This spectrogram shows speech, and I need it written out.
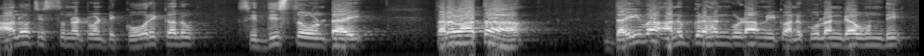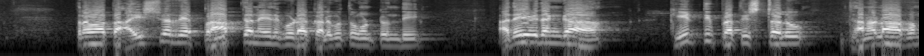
ఆలోచిస్తున్నటువంటి కోరికలు సిద్ధిస్తూ ఉంటాయి. తర్వాత దైవ అనుగ్రహం కూడా మీకు అనుకూలంగా ఉంది. తర్వాత ఐశ్వర్య ప్రాప్తి అనేది కూడా కలుగుతూ ఉంటుంది. అదేవిధంగా కీర్తి ప్రతిష్టలు ధనలాభం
